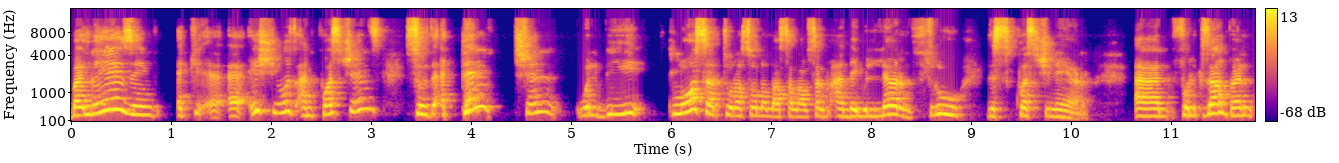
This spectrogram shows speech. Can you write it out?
by raising issues and questions so the attention will be closer to Rasulullah ﷺ and they will learn through this questionnaire. And for example,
